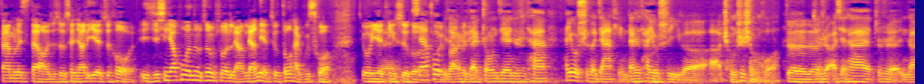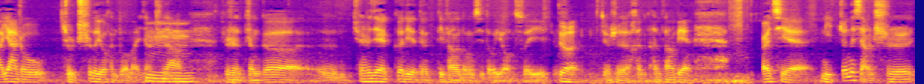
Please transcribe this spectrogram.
Family style 就是成家立业之后，以及新加坡那么这么说两两点就都还不错，就也挺适合。新加坡比较是在中间，就是它它又适合家庭，但是它又是一个啊、城市生活。对对对，就是而且它就是你知道亚洲就是吃的有很多嘛，你想吃到嗯就是整个呃全世界各地的地方的东西都有，所以就是对就是很很方便，而且你真的想吃。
